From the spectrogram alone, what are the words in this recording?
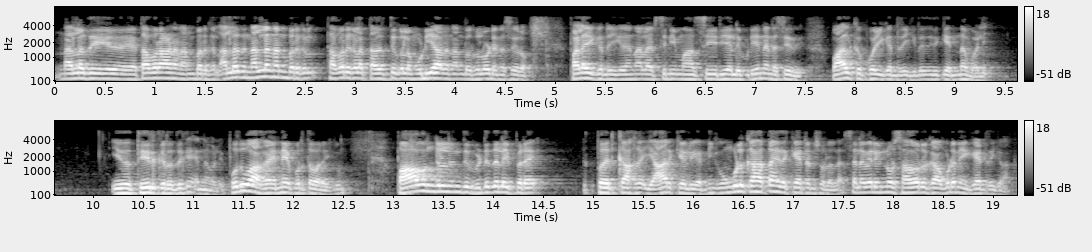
நல்லது தவறான நண்பர்கள் அல்லது நல்ல நண்பர்கள் தவறுகளை தவிர்த்து கொள்ள முடியாத நண்பர்களோடு என்ன செய்கிறோம் பழகி கொண்டிருக்கிறது. நல்ல சினிமா சீரியல் இப்படின்னு என்ன செய்யுது வாழ்க்கை போய் கண்டிருக்கிறது. இதுக்கு என்ன வழி? இதை தீர்க்கிறதுக்கு என்ன வழி? பொதுவாக என்னை பொறுத்த வரைக்கும் பாவங்களிலிருந்து விடுதலை பெற பெறற்காக யார் கேள்வி நீங்கள் உங்களுக்காக தான் இதை கேட்டேன்னு சொல்லலை. சில பேர் இன்னொரு சகோதருக்காக கூட நீங்கள் கேட்டிருக்கலாம்.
